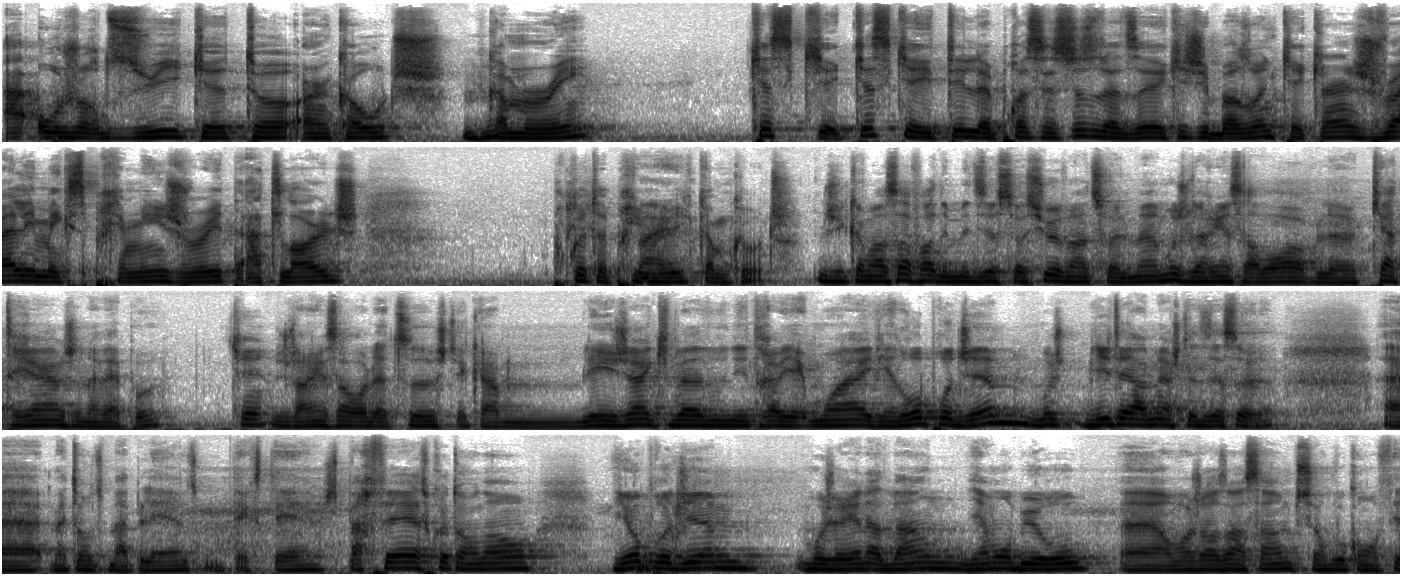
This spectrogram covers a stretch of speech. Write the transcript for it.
à aujourd'hui que t'as un coach Mhm. comme Ray, qu'est-ce qui, qu'est-ce qui a été le processus de dire, OK, j'ai besoin de quelqu'un, je veux aller m'exprimer, je veux être at large? Pourquoi t'as pris Ben, Ray comme coach? J'ai commencé à faire des médias sociaux éventuellement. Moi, je voulais rien savoir. Là, 4 ans, je n'en avais pas. OK. Je veux rien savoir de ça. J'étais comme, les gens qui veulent venir travailler avec moi, ils viendront pour le gym. Moi, je- littéralement, je te disais ça. Euh, mettons, tu m'appelais, tu me textais. Je suis parfait, c'est quoi ton nom? Viens au Pro Gym. Moi, j'ai rien à te vendre. Viens à mon bureau. Euh, on va jaser ensemble. Si on veut qu'on fit,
